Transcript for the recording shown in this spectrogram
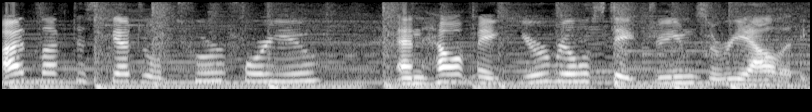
I'd love to schedule a tour for you and help make your real estate dreams a reality.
